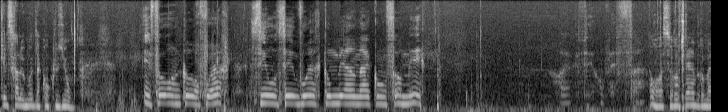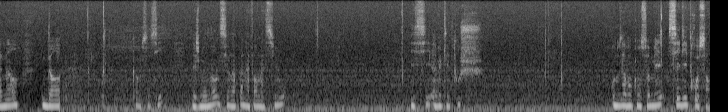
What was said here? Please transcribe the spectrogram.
quel sera le mot de la conclusion? Il faut encore voir si on sait voir combien on a consommé. Ouais, si on fait ça. On va se reperdre maintenant dans comme ceci. Et je me demande si on n'a pas l'information ici avec les touches où nous avons consommé 6 litres au 100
